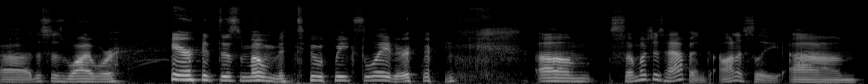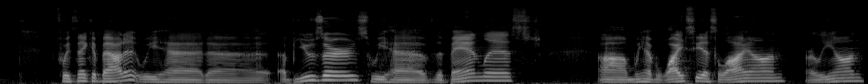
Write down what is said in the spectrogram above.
uh, this is why we're here at this moment, two weeks later. um, so much has happened, honestly. Um, we think about it, we had uh, abusers, we have the ban list, um, we have YCS Leon or Leon.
